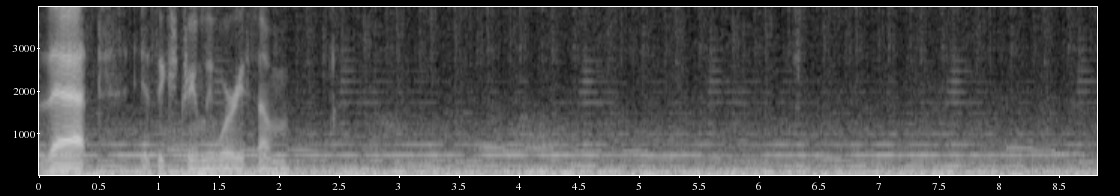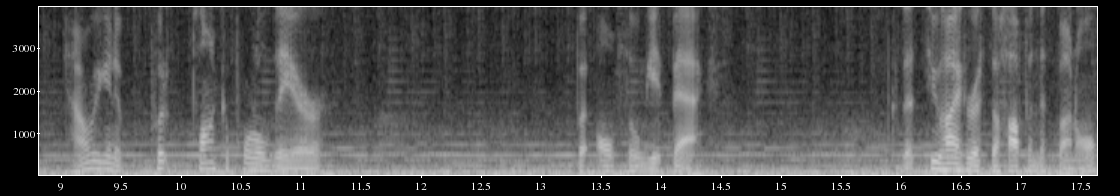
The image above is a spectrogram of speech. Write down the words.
That is extremely worrisome. How are we gonna put plonk a portal there... but also get back? Because that's too high for us to hop in the funnel.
